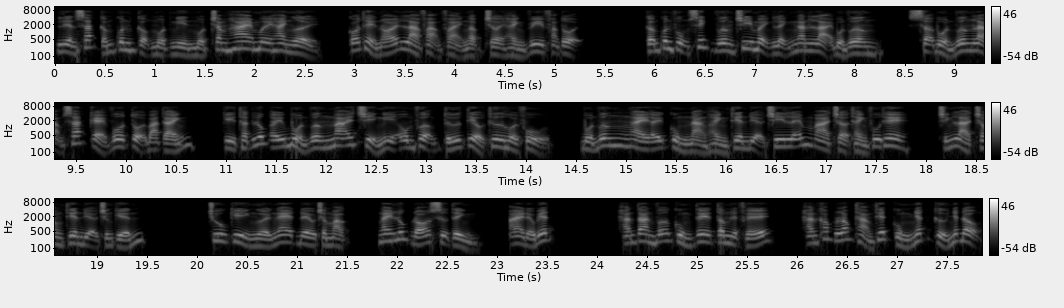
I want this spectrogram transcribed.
liền sát cấm quân cộng 1122 người, có thể nói là phạm phải ngập trời hành vi phạm tội. Cấm quân phụng xích vương chi mệnh lệnh ngăn lại bổn vương, sợ bổn vương lạm sát kẻ vô tội ba cánh, kỳ thật lúc ấy bổn vương mãi chỉ nghĩ ôm phượng tứ tiểu thư hồi phủ, bổn vương ngày ấy cùng nàng hành thiên địa chi lễ mà trở thành phu thê, chính là trong thiên địa chứng kiến. Chu kỳ người nghe đều trầm mặc, ngay lúc đó sự tình, ai đều biết. Hắn tan vỡ cùng tê tâm liệt phế, hắn khóc lóc thảm thiết cùng nhất cử nhất động,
